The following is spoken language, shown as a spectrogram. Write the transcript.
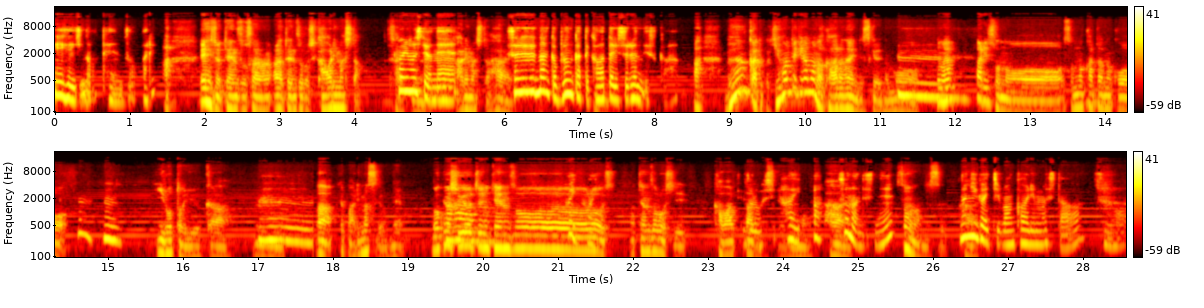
永平寺の天蔵。あれ？永平寺の天蔵さん、あ、天蔵師変わりました。変わりましたよね変わりました。はい。それでなんか文化って変わったりするんですか？文化とか基本的なものは変わらないんですけれども、でもやっぱりその、その方のこう、うん。色というか、ううんん。はやっぱありますよね。僕も修行中に天蔵老師、天蔵老師変わったんですけれどはいも。。あ、そうなんですね。そうなんです。何はいが一番変わりました？その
